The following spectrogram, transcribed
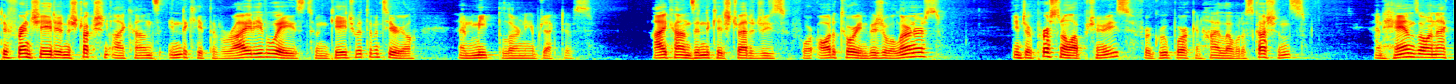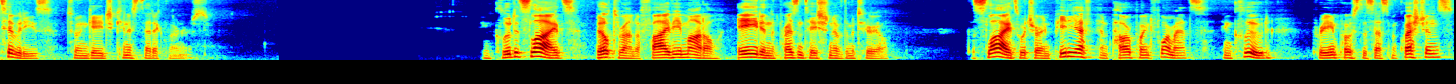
Differentiated instruction icons indicate the variety of ways to engage with the material and meet the learning objectives. Icons indicate strategies for auditory and visual learners, interpersonal opportunities for group work and high-level discussions, and hands-on activities to engage kinesthetic learners. Included slides, built around a 5E model, aid in the presentation of the material. The slides, which are in PDF and PowerPoint formats, include pre- and post-assessment questions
